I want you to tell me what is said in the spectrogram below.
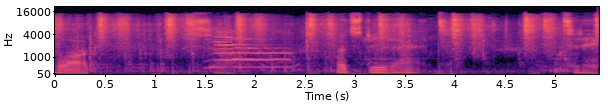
vlog. So, let's do that today.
